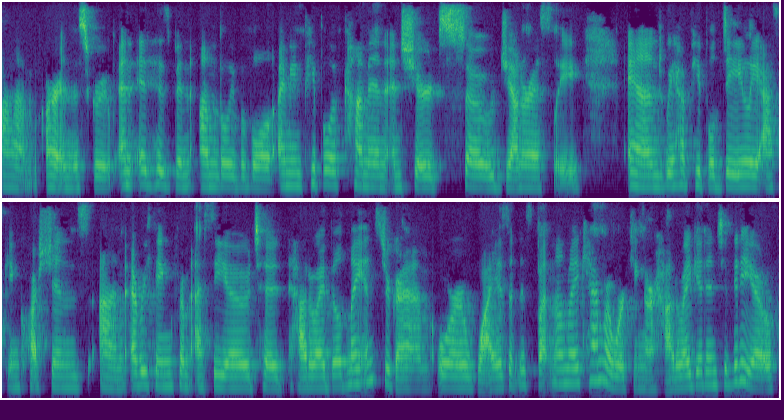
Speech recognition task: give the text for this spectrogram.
um, are in this group. And it has been unbelievable. I mean, people have come in and shared so generously. And we have people daily asking questions, um, everything from SEO to how do I build my Instagram, or why isn't this button on my camera working, or how do I get into video?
